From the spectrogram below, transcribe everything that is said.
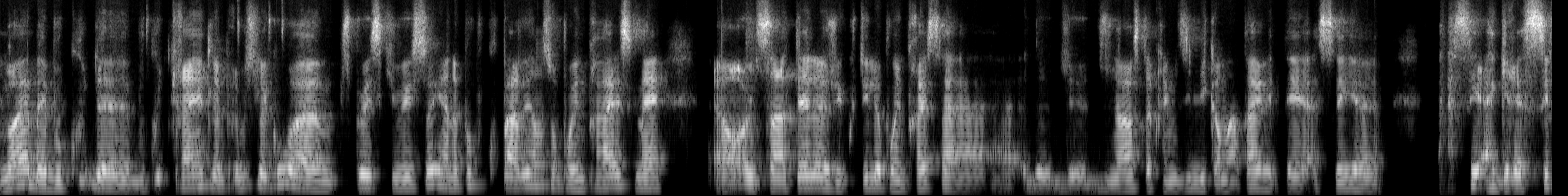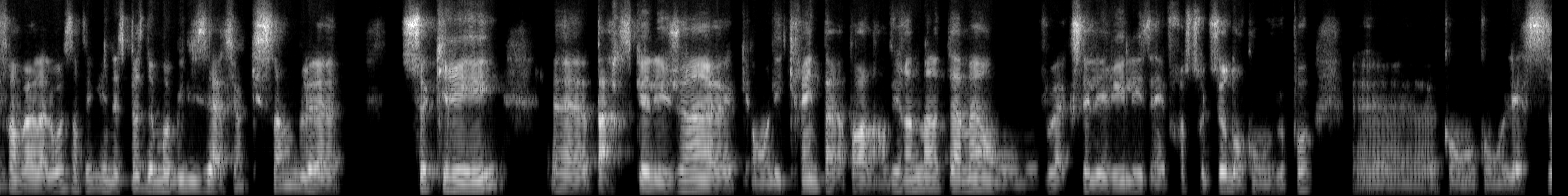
Oui, ben beaucoup de beaucoup de craintes. Le premier Legault a un petit peu esquivé ça. Il n'en a pas beaucoup parlé dans son point de presse, mais euh, on le sentait. J'ai écouté le point de presse d'une heure cet après-midi. Les commentaires étaient assez, euh, assez agressifs envers la loi 61. Il y a une espèce de mobilisation qui semble euh, se créer euh, parce que les gens euh, ont les craintes par rapport à l'environnement, notamment. On veut accélérer les infrastructures, donc on ne veut pas euh, qu'on laisse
